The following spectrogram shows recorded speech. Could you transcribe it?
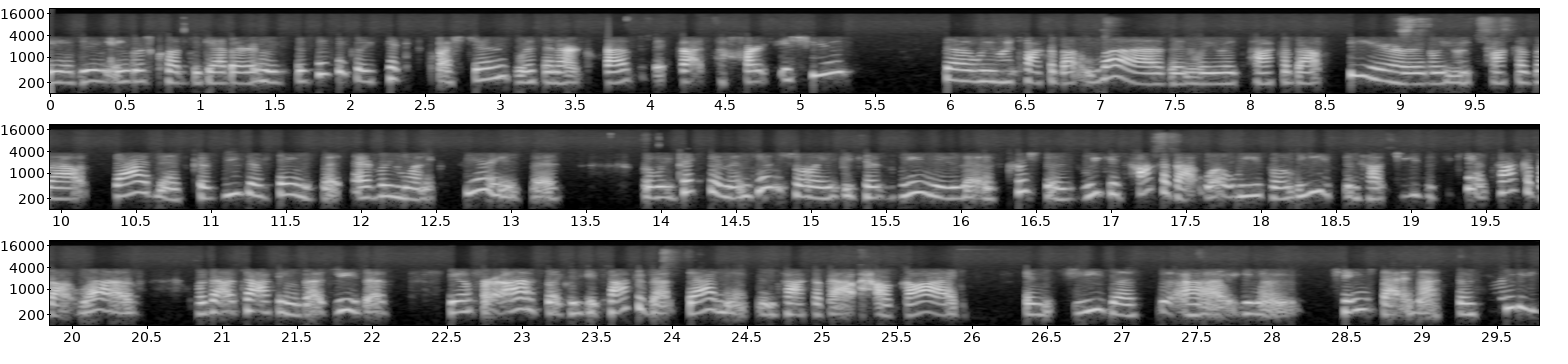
you know, doing English club together. And we specifically picked questions within our club that got to heart issues. So we would talk about love and we would talk about fear and we would talk about sadness because these are things that everyone experiences. But we picked them intentionally because we knew that as Christians, we could talk about what we believed and how Jesus, you can't talk about love without talking about Jesus. You know, for us, like we could talk about sadness and talk about how God and Jesus, uh, you know, changed that in us. So through these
